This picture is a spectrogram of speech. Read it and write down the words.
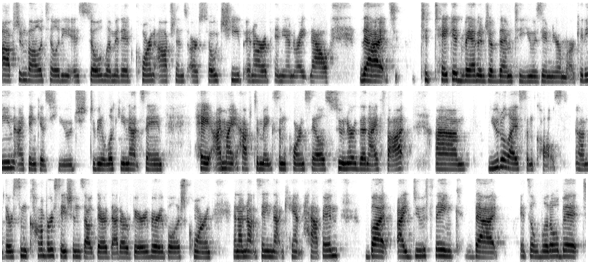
option volatility is so limited. Corn options are so cheap, in our opinion, right now that to take advantage of them to use in your marketing, I think is huge. To be looking at saying, hey, I might have to make some corn sales sooner than I thought. Um, utilize some calls. Um, there's some conversations out there that are very, very bullish corn. And I'm not saying that can't happen, but I do think that it's a little bit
